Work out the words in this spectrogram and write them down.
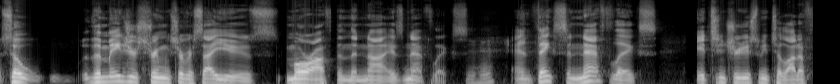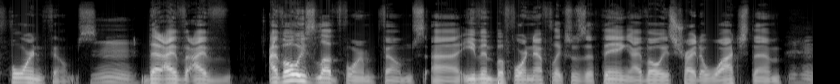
so the major streaming service I use more often than not is Netflix, mm-hmm. and thanks to Netflix, it's introduced me to a lot of foreign films mm. that I've I've I've always loved foreign films. Uh, even before Netflix was a thing, I've always tried to watch them, mm-hmm.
